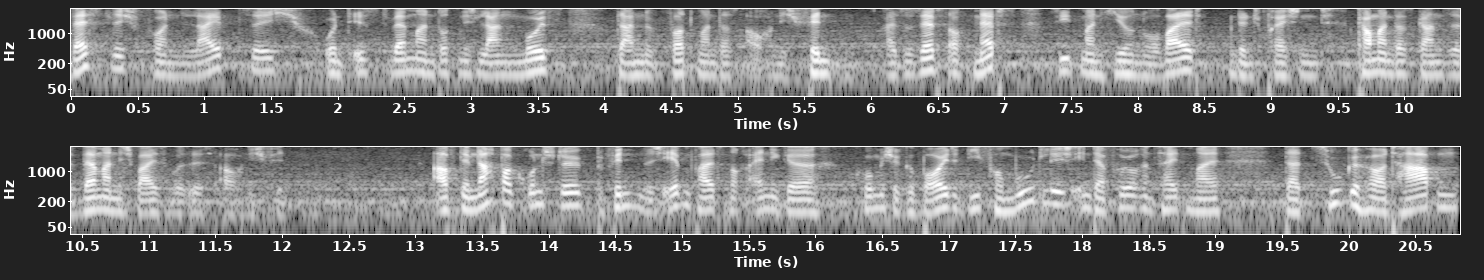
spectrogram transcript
westlich von Leipzig und ist, wenn man dort nicht lang muss, dann wird man das auch nicht finden. Also selbst auf Maps sieht man hier nur Wald und entsprechend kann man das Ganze, wenn man nicht weiß, wo es ist, auch nicht finden. Auf dem Nachbargrundstück befinden sich ebenfalls noch einige komische Gebäude, die vermutlich in der früheren Zeit mal dazugehört haben.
